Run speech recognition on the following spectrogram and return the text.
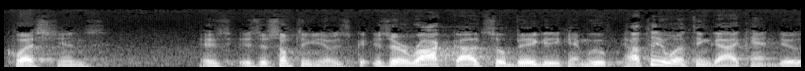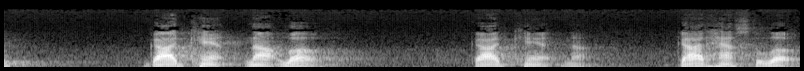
questions? Is, is there something, you know, is, is there a rock God so big that he can't move? I'll tell you one thing God can't do. God can't not love. God can't not. God has to love.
